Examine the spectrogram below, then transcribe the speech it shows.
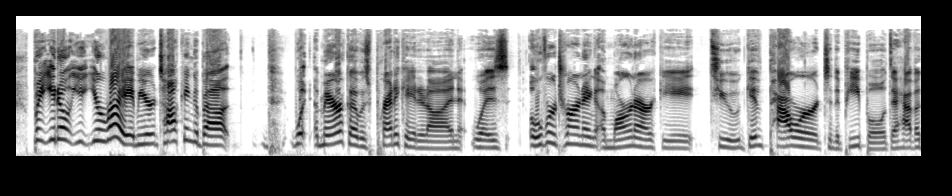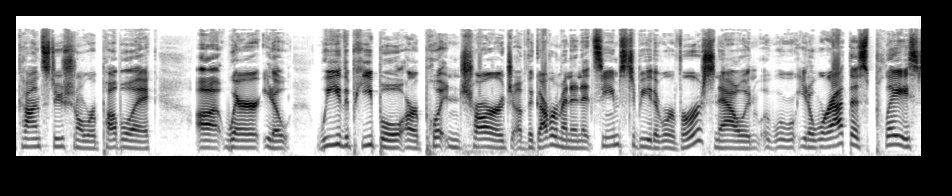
but you know, you're right. I mean, you're talking about what America was predicated on was overturning a monarchy to give power to the people, to have a constitutional republic uh, where you know we the people are put in charge of the government, and it seems to be the reverse now. And you know we're at this place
